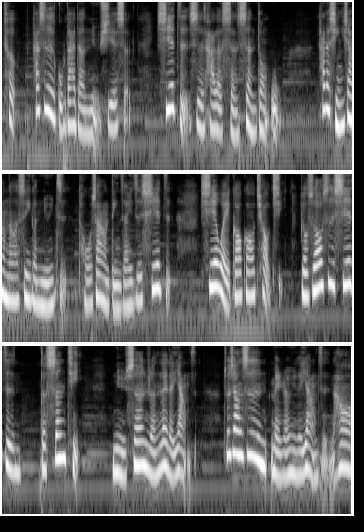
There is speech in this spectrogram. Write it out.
特，她是古代的女蝎神，蝎子是她的神圣动物。她的形象呢是一个女子，头上顶着一只蝎子，蝎尾高高翘起，有时候是蝎子的身体，女生人类的样子，就像是美人鱼的样子，然后。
